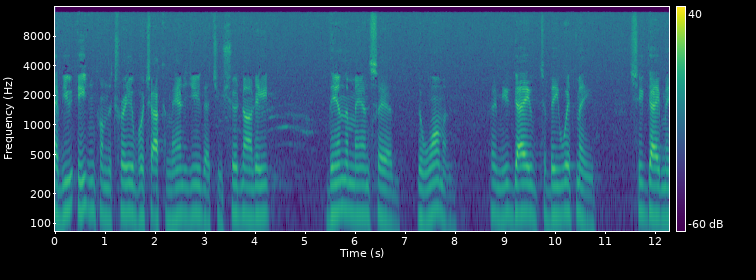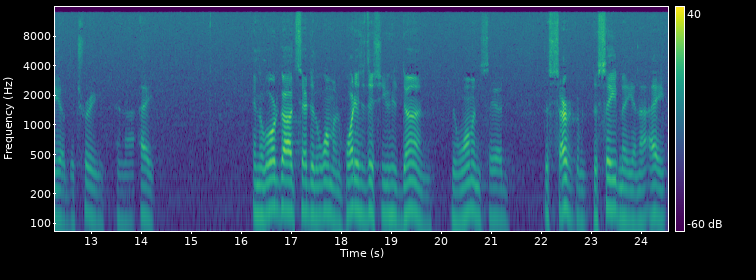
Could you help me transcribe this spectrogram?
Have you eaten from the tree of which I commanded you that you should not eat? Then the man said, The woman whom you gave to be with me, she gave me of the tree, and I ate. And the Lord God said to the woman, What is this you have done? The woman said, The serpent deceived me, and I ate.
